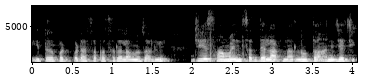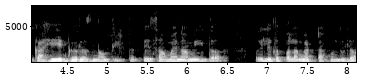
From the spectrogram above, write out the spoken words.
इथं पटपट असा पसारा लावणं चालू आहे. जे सामान सध्या लागणार नव्हतं आणि ज्याची काही एक गरज नव्हती तर ते सामान आम्ही इथं पहिले तर पलंगात टाकून दिलं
